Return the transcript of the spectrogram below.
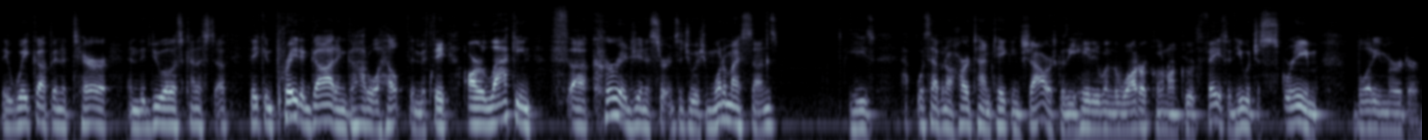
they wake up in a terror and they do all this kind of stuff, they can pray to God and God will help them. If they are lacking uh, courage in a certain situation, one of my sons, he's was having a hard time taking showers because he hated when the water came onto his face and he would just scream bloody murder.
